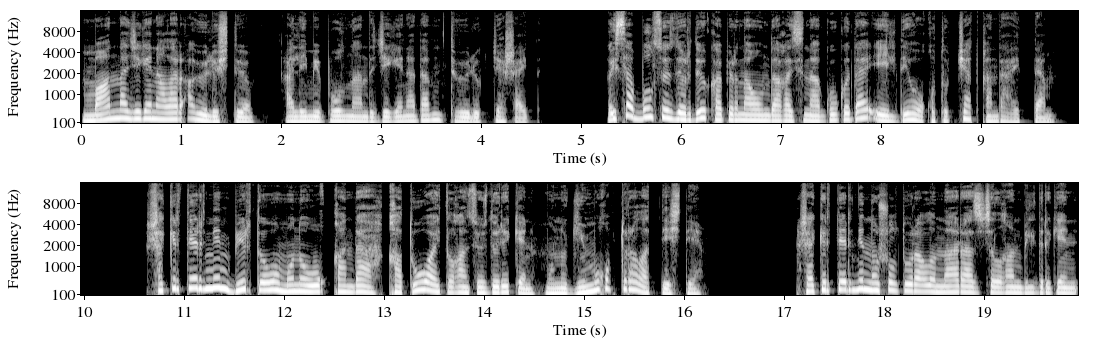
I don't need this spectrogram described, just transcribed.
Манна жеген алар өлүштү. Ал эми бул нанды жеген адам түбөлүк жашайт ыйса бул сөздөрдү капернаумдагы синагогада элди окутуп жатканда айтты. Шакирттеринин бир тобу муну укканда катуу айтылган сөздөр экен муну ким угуп тура алат? дешти. Шакирттеринин ушул тууралуу нааразычылыгын билдирген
